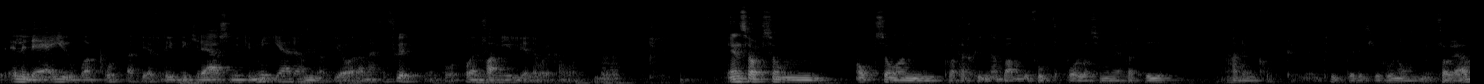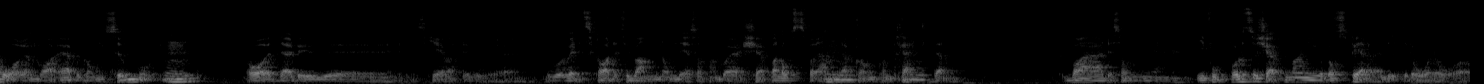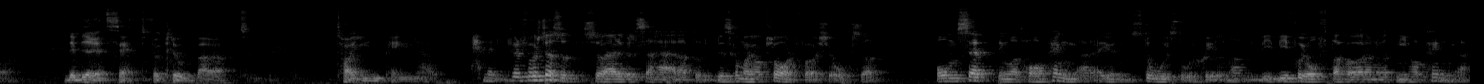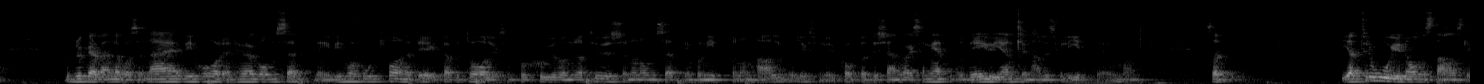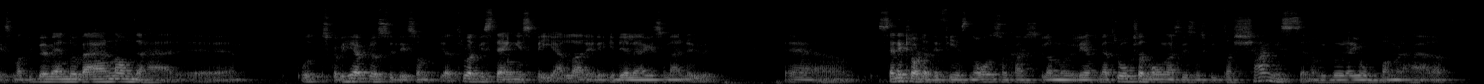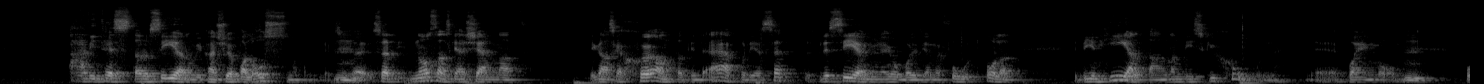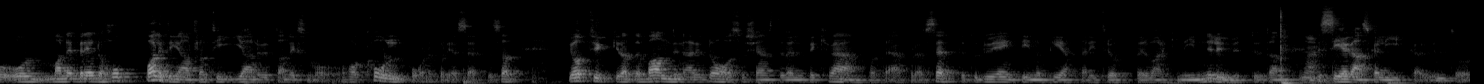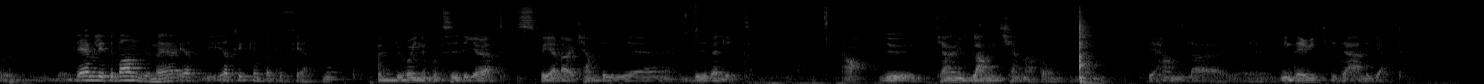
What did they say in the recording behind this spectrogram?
eller det är ju oavkortat det, för det, det krävs mycket mer att, mm. att göra den här förflyttningen på, på en familj eller vad det kan vara. En sak som också man pratar skillnad bandy fotboll och som jag vet att vi hade en kort Twitter-diskussion om förra våren var övergångssummor. Mm. Och där du eh, skrev att det vore, det vore väldigt skadligt för banden om det är så att man börjar köpa loss varandra mm. från kontrakten. Mm. Vad är det som i fotboll så köper man ju loss spelare lite då och då. Och det blir ett sätt för klubbar att ta in pengar. Men för det första så, så är det väl så här att, och det ska man ju ha klart för sig också, att omsättning och att ha pengar är ju en stor, stor skillnad. Vi, vi får ju ofta höra nu att ni har pengar. Då brukar jag vända på och säga, nej vi har en hög omsättning. Vi har fortfarande ett eget kapital liksom på 700 000 och en omsättning på 19,5 liksom kopplat till kärnverksamheten. Och det är ju egentligen alldeles för lite. Man, så att, jag tror ju någonstans liksom att vi behöver ändå värna om det här. Eh, och ska vi helt plötsligt liksom, jag tror att vi stänger spelare i, i det läget som är nu. Eh, sen är det klart att det finns någon som kanske skulle ha möjlighet, men jag tror också att många liksom skulle ta chansen om vi börjar jobba med det här. Att ah, vi testar och ser om vi kan köpa loss någon. Liksom. Mm. Så att någonstans kan jag känna att det är ganska skönt att det inte är på det sättet. För det ser jag nu när jag jobbar lite grann med fotboll att det blir en helt annan diskussion eh, på en gång. Mm. Och, och, man är beredd att hoppa lite grann från tian utan liksom att ha koll på det på det sättet. Så att jag tycker att där bandyn är idag så känns det väldigt bekvämt att det är på det sättet. Och du är inte inne och petar i trupper varken in eller ut utan Nej. det ser ganska lika ut. Mm. Och det är väl lite bandy, men jag, jag, jag, tycker inte att det är fel. Du var inne på tidigare att spelare kan bli, eh, bli väldigt... Ja, du kan ibland känna att de behandlar, eh, inte är riktigt ärliga.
